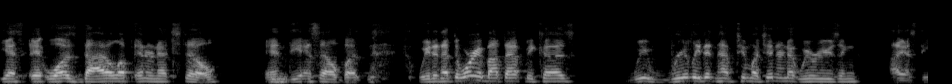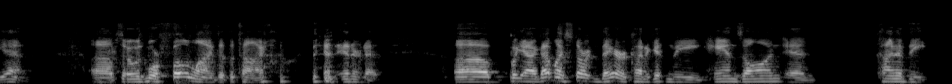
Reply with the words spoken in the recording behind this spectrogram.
yes, it was dial-up internet still and mm-hmm. DSL, but we didn't have to worry about that because we really didn't have too much internet. We were using ISDN, uh, so it was more phone lines at the time than internet. Uh, but yeah, I got my start there, kind of getting the hands-on and kind of the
